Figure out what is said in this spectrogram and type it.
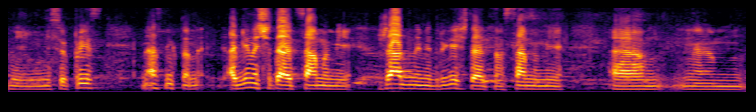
не, не сюрприз. Нас никто, одни считают самыми жадными, другие считают там самыми эм, эм,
